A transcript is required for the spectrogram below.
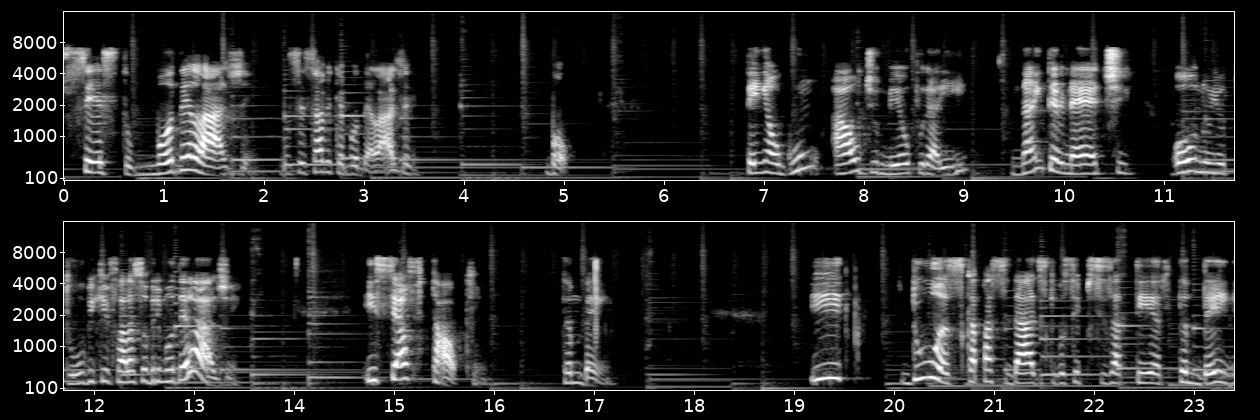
Sexto, modelagem. Você sabe o que é modelagem? Bom, tem algum áudio meu por aí na internet ou no YouTube que fala sobre modelagem. E self-talking também. E duas capacidades que você precisa ter também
